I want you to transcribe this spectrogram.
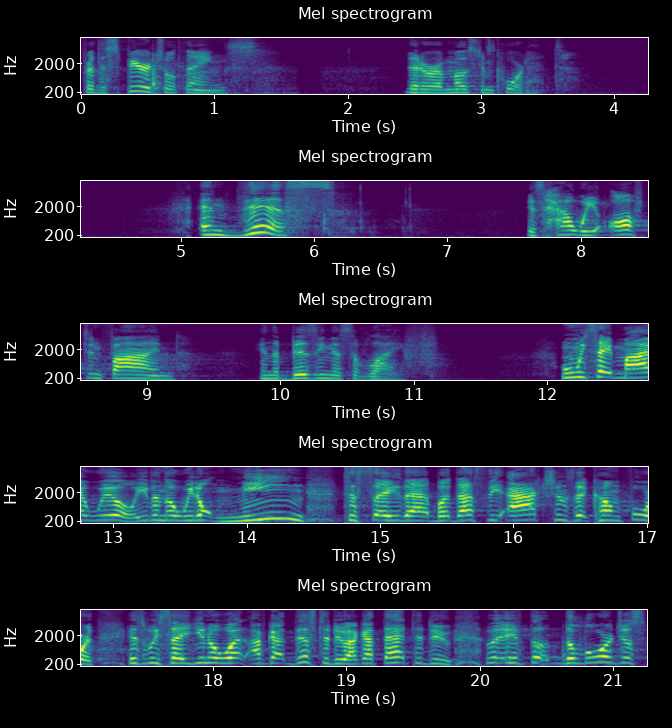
for the spiritual things that are most important. And this is how we often find in the busyness of life. When we say my will, even though we don't mean to say that, but that's the actions that come forth, is we say, you know what, I've got this to do, I got that to do. If the, the Lord just,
